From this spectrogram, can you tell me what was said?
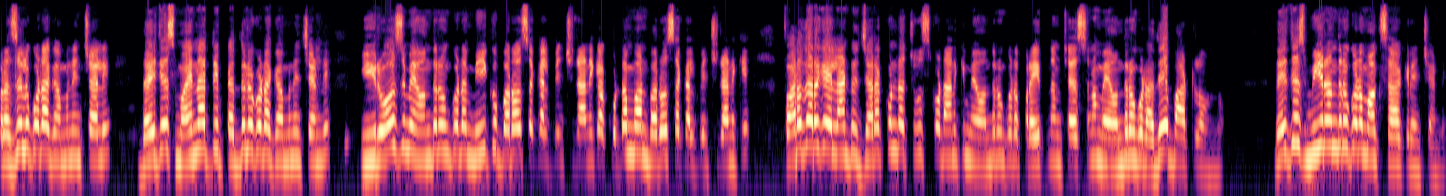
ప్రజలు కూడా గమనించాలి. దయచేసి మైనారిటీ పెద్దలు కూడా గమనించండి. ఈ రోజు మేమందరం కూడా మీకు భరోసా కల్పించడానికి ఆ కుటుంబాన్ని భరోసా కల్పించడానికి ఫర్దర్గా ఇలాంటివి జరగకుండా చూసుకోవడానికి మేమందరం కూడా ప్రయత్నం చేస్తున్నాం. మేమందరం కూడా అదే బాటలో ఉన్నాం. దయచేసి మీరందరూ కూడా మాకు సహకరించండి.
